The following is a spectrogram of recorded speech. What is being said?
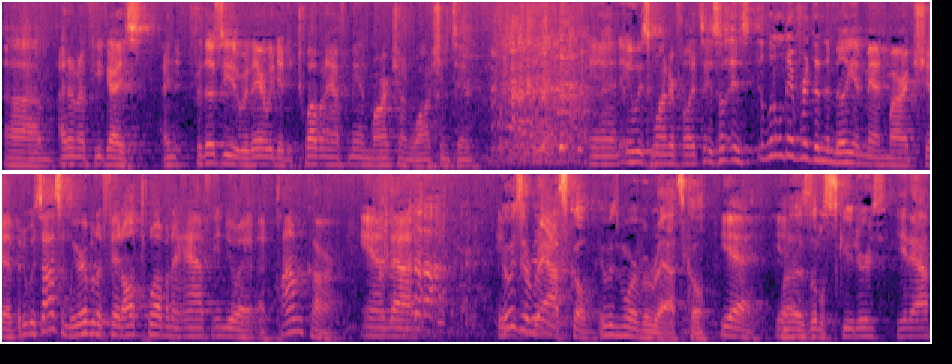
Um, I don't know if you guys, and for those of you that were there, we did a 12 and a half man march on Washington. And it was wonderful. It's, it's, it's a little different than the Million Man March, uh, but it was awesome. We were able to fit all 12 and a half into a, a clown car. And uh, It was a really- rascal. It was more of a rascal. Yeah, yeah. One of those little scooters, you know,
